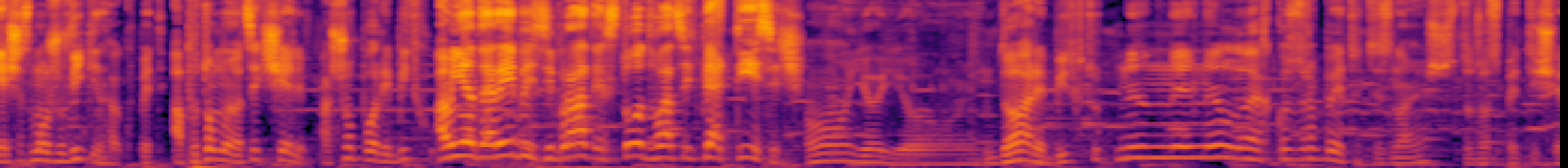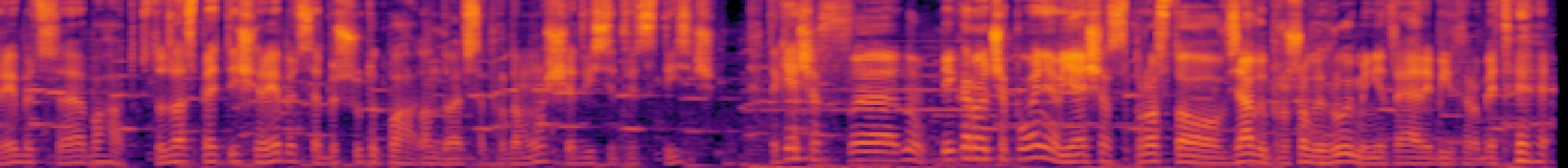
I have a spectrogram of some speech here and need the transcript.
Я зараз можу вікінга купити, а потім і оцих челів. А що по ребітху? А мені треба риби зібрати 125 тисяч. Ой-ой-ой. Да, ребітх тут не, не, не легко зробити, ти знаєш. 125 тисяч риби це багато. 125 тисяч риби це без шуток багато. Ладно, давай все продамо, ще 230 тисяч. Так я щас, е, ну, ти коротше поняв, я щас просто взяв і пройшов ігру, і мені треба ребіт робити.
